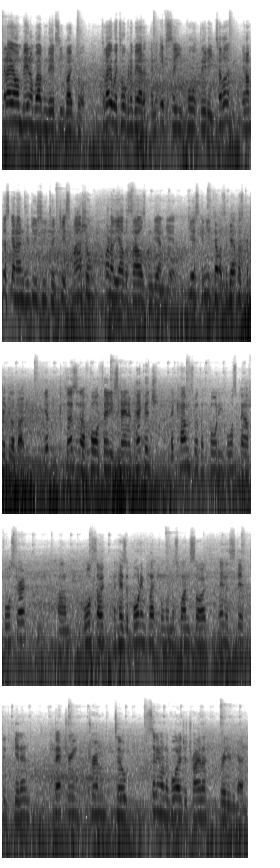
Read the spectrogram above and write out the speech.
G'day, I'm Ben and welcome to FC Boat Talk. Today we're talking about an FC 430 tiller and I'm just going to introduce you to Jess Marshall, one of the other salesmen down here. Jess, can you tell us about this particular boat? Yep, so this is a 430 standard package. It comes with a 40 horsepower four stroke. Um, also, it has a boarding platform on this one side and a step to get in. Battery, trim, tilt, sitting on a Voyager trailer, ready to go.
